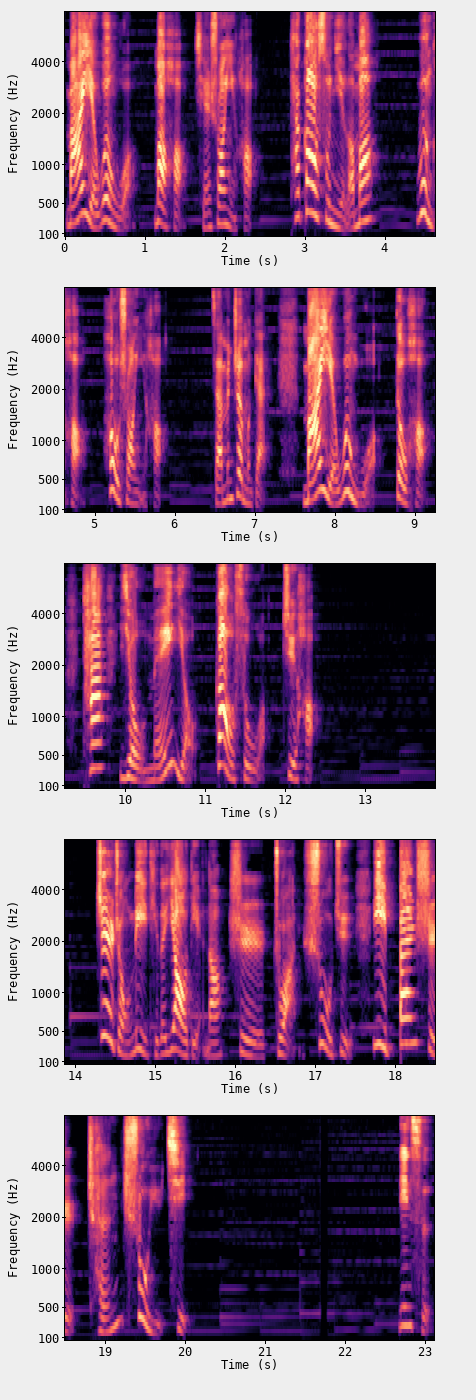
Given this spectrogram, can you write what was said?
马也问我：冒号前双引号，他告诉你了吗？问号后双引号。咱们这么改：马也问我：逗号，他有没有告诉我？句号。这种例题的要点呢是转述句，一般是陈述语气。因此，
